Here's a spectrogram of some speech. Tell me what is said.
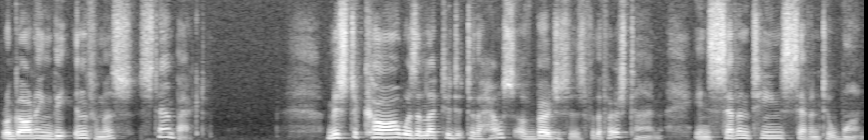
regarding the infamous Stamp Act. Mr. Carr was elected to the House of Burgesses for the first time in 1771,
